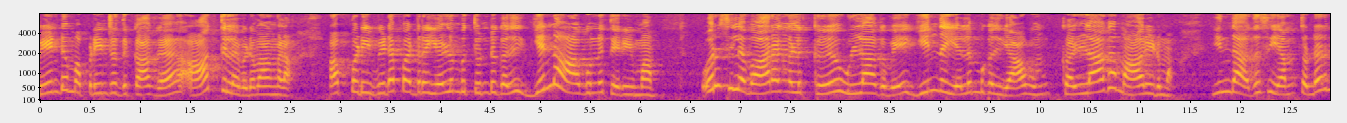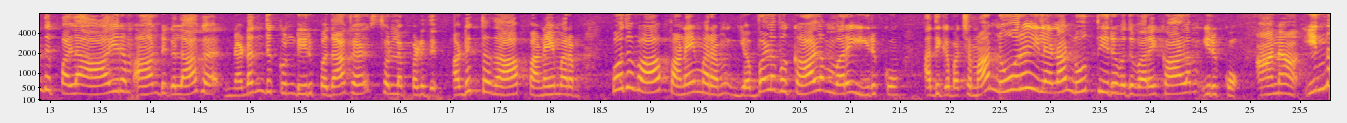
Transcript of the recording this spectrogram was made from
வேண்டும் அப்படின்றதுக்காக ஆற்றுல விடுவாங்களாம். அப்படி விடப்படுற எலும்பு துண்டுகள் என்ன ஆகும்னு தெரியுமா? ஒரு சில வாரங்களுக்கு உள்ளாகவே இந்த எலும்புகள் யாவும் கல்லாக மாறிடுமா இந்த அதிசயம் தொடர்ந்து பல ஆயிரம் ஆண்டுகளாக நடந்து கொண்டிருப்பதாக சொல்லப்படுது. அடுத்ததா பனைமரம். பொதுவாக பனைமரம் எவ்வளவு காலம் வரை இருக்கும்? அதிகபட்சமாக நூறு இல்லைன்னா நூற்றி இருபது வரை காலம் இருக்கும். ஆனால் இந்த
